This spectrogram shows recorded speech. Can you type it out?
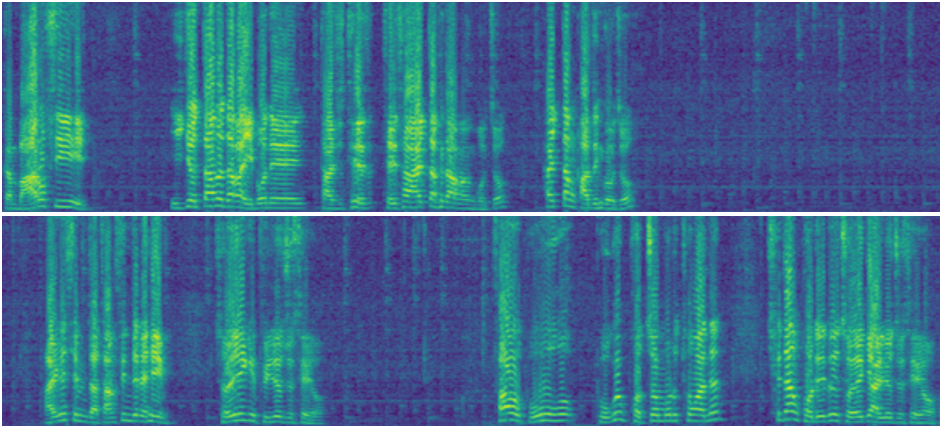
그러니까 말없이 의견 따르다가 이번에 다시 대, 대사 할당 당한 거죠. 할당 받은 거죠. 알겠습니다. 당신들의 힘 저희에게 빌려주세요. 사후 보, 보급 거점으로 통하는 최단 거리를 저에게 알려주세요.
